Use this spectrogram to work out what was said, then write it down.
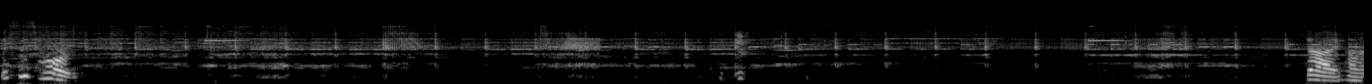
This is hard. Die, hon.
